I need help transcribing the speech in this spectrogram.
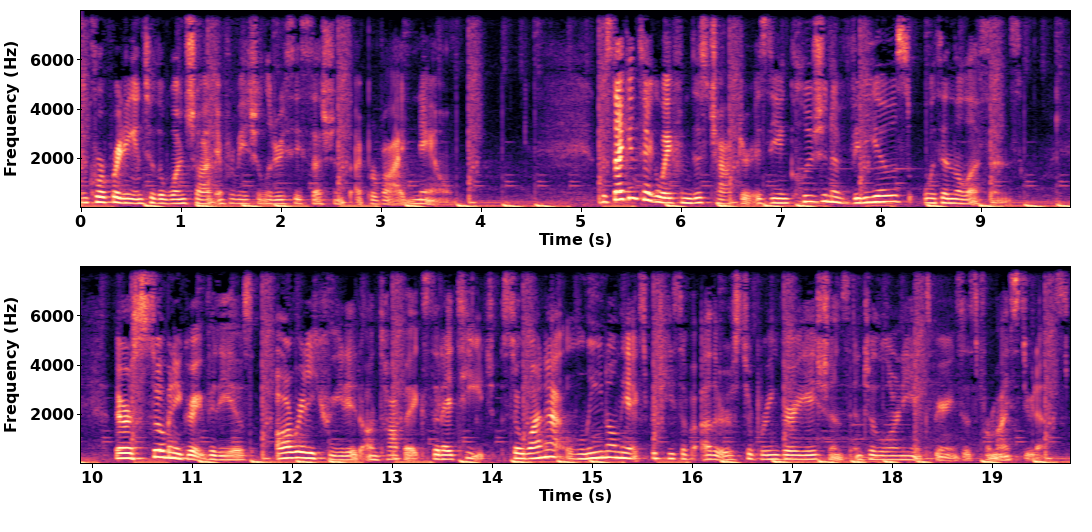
incorporating into the one shot information literacy sessions I provide now. The second takeaway from this chapter is the inclusion of videos within the lessons. There are so many great videos already created on topics that I teach, so why not lean on the expertise of others to bring variations into the learning experiences for my students?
